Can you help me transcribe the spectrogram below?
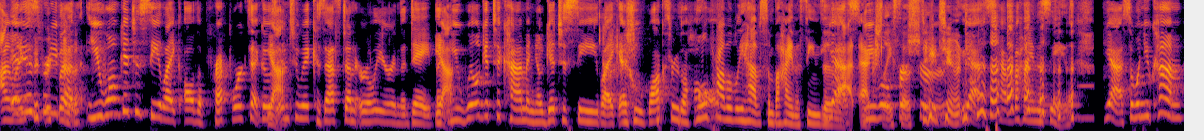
fun. I'm It like is pretty fun. You won't get to see like all the prep work that goes Yeah. into it because that's done earlier in the day. But Yeah. you will get to come and you'll get to see like as you walk through the hall. We'll probably have some behind the scenes of that actually. so stay tuned. yes, have behind the scenes. Yeah. So when you come,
